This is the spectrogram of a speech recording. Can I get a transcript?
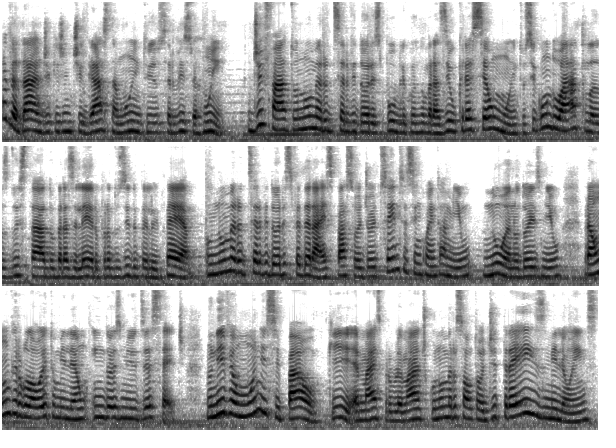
é verdade que a gente gasta muito e o serviço é ruim? De fato, o número de servidores públicos no Brasil cresceu muito. Segundo o Atlas do Estado brasileiro, produzido pelo IPEA, o número de servidores federais passou de 850 mil no ano 2000 para 1,8 milhão em 2017. No nível municipal, que é mais problemático, o número saltou de 3 milhões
